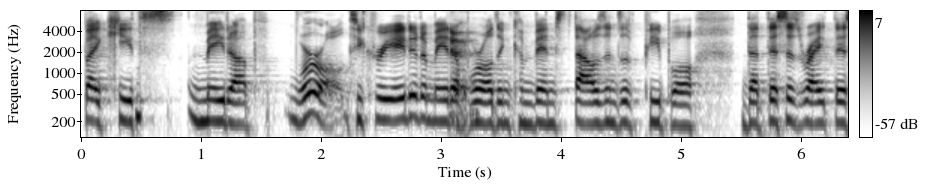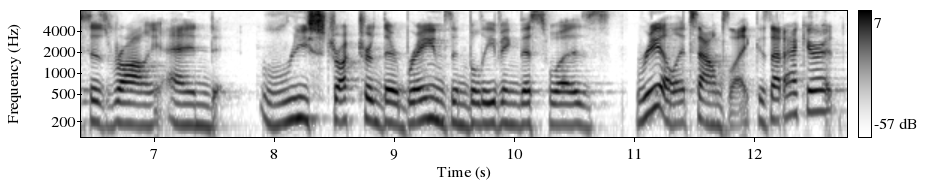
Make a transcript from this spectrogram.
By Keith's made up world, he created a made up world and convinced thousands of people that this is right, this is wrong, and restructured their brains in believing this was real. It sounds like is that accurate?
